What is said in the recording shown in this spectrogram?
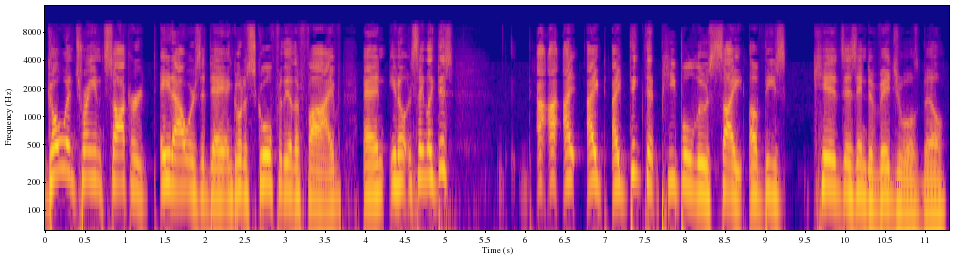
Go and train soccer eight hours a day and go to school for the other five. And, you know, saying like this, I, I, I think that people lose sight of these kids as individuals, Bill.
